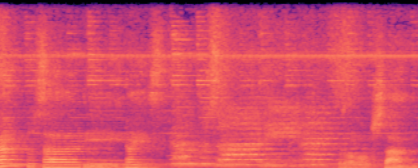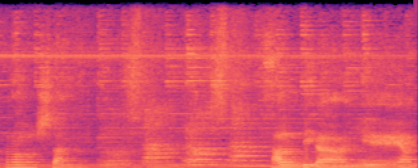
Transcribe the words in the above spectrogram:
kantuzari naiz, trostan, trostan, zaldi gainean,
